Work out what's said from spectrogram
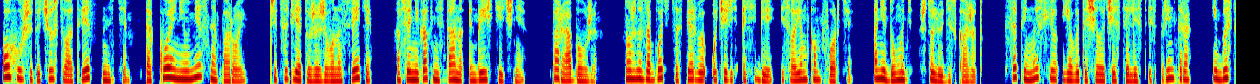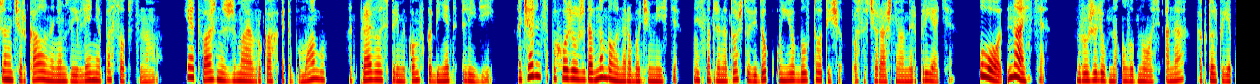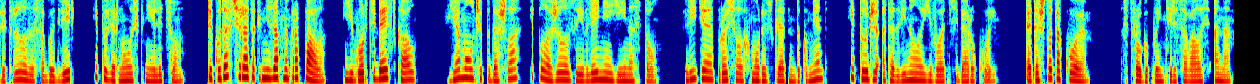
Ох уж это чувство ответственности, такое неуместное порой. 30 лет уже живу на свете, а все никак не стану эгоистичнее. Пора бы уже. Нужно заботиться в первую очередь о себе и своем комфорте, а не думать, что люди скажут. С этой мыслью я вытащила чистый лист из принтера и быстро начеркала на нем заявление по собственному. И отважно сжимая в руках эту бумагу, отправилась прямиком в кабинет Лидии. Начальница, похоже, уже давно была на рабочем месте, несмотря на то, что видок у нее был тот еще после вчерашнего мероприятия. «О, Настя!» Дружелюбно улыбнулась она, как только я прикрыла за собой дверь и повернулась к ней лицом. «Ты куда вчера так внезапно пропала? Егор тебя искал». Я молча подошла и положила заявление ей на стол. Лидия бросила хмурый взгляд на документ и тут же отодвинула его от себя рукой. «Это что такое?» — строго поинтересовалась она.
